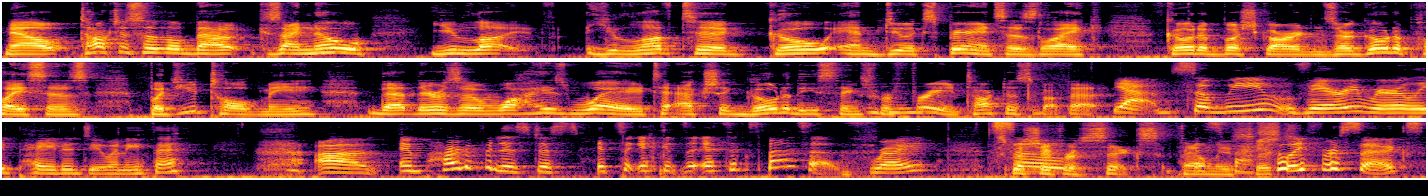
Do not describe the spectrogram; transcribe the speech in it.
Now, talk to us a little about because I know you love you love to go and do experiences like go to Busch Gardens or go to places, but you told me that there's a wise way to actually go to these things for free. Talk to us about that. yeah, so we very rarely pay to do anything. Um, and part of it is just it's it's, it's expensive, right? Especially So- for six, family of six. especially for six.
